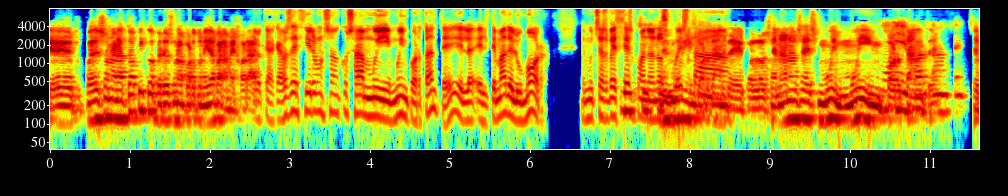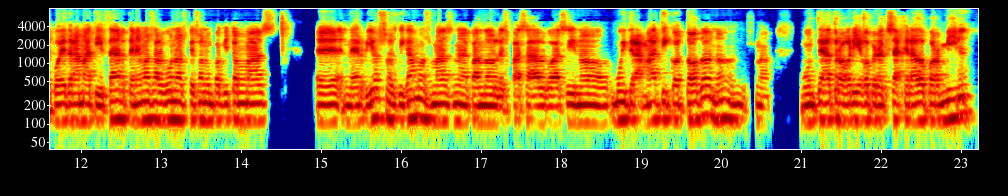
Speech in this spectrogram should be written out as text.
que puede sonar atópico, pero es una oportunidad para mejorar. Lo que acabas de decir es una cosa muy, muy importante, ¿eh? el, el tema del humor. Muchas veces cuando nos es muy cuesta... importante. Con los enanos es muy, muy Muy importante. Se puede dramatizar. Tenemos algunos que son un poquito más eh, nerviosos, digamos, más cuando les pasa algo así, ¿no? Muy dramático todo, ¿no? Es una- un teatro griego, pero exagerado por mil.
